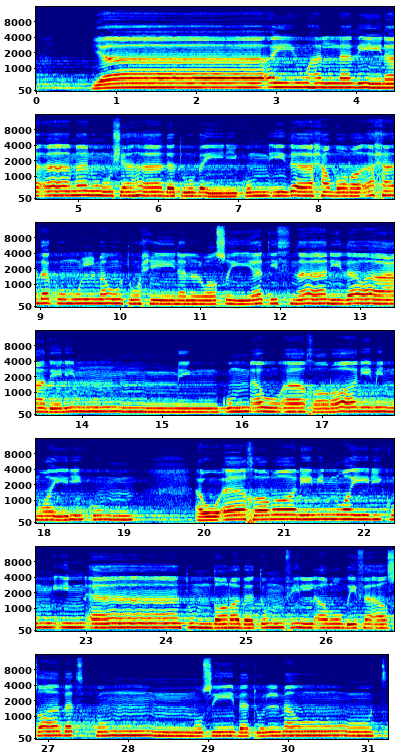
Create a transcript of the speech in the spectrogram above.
يا أيها الذين آمنوا شهادة بينكم إذا حضر أحدكم الموت حين الوصية اثنان ذوى عدل منكم أو آخران من غيركم أو آخران من غيركم إن أنتم ضربتم في الأرض فأصابتكم مصيبة الموت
